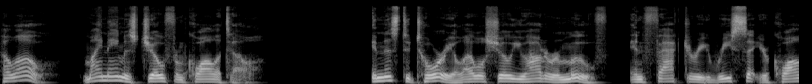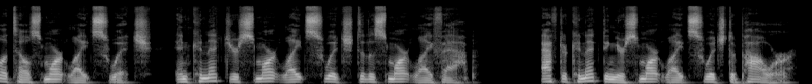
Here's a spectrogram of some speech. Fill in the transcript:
Hello, my name is Joe from Qualitel. In this tutorial I will show you how to remove and factory reset your Qualitel Smart Light switch and connect your Smart Light switch to the Smart Life app. After connecting your Smart Light switch to power,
